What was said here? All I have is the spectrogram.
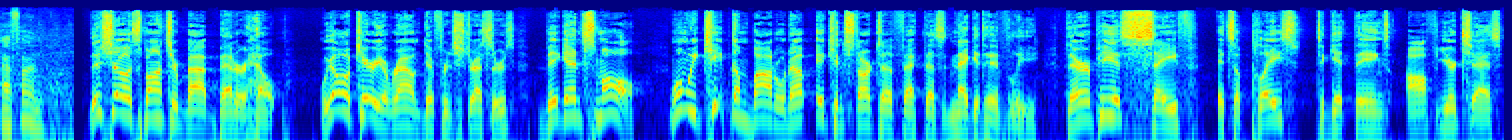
have fun. This show is sponsored by BetterHelp. We all carry around different stressors, big and small. When we keep them bottled up, it can start to affect us negatively. Therapy is safe. It's a place to get things off your chest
